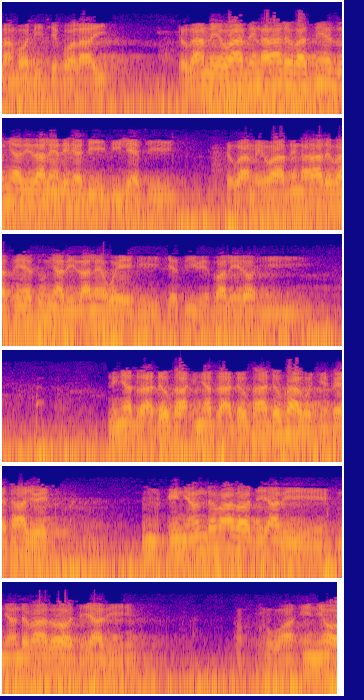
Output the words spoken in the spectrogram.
သံမောတိဖြစ်ပေါ်လာ၏ ဒုက္ခမေဝသင်္ခါရဒုက္ခဆင်းရဲစုမြသည်သာလည်းဒိဋ္ဌိတိဒီလျက်ရှိဒုက္ခမေဝသင်္ခါရဒုက္ခဆင်းရဲစုမြသည်သာလည်းဝိတိပြည့်စည်၍သွားလေတော့ဤနိညတရဒုက္ခအညတရဒုက္ခဒုက္ခကိုကျင်ဖယ်ထား၍အဉ္ဉံတပါသောတရားသည်ဉာဏ်တပါသောတရားသည်ဝါအညော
